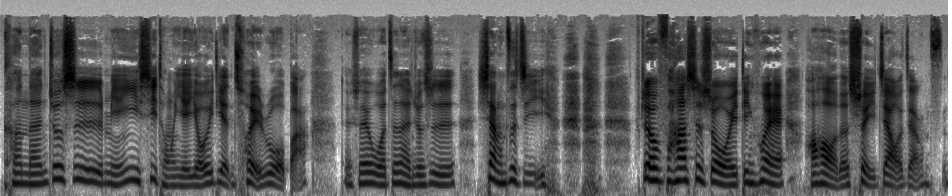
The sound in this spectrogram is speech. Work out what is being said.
可能就是免疫系统也有一点脆弱吧。对，所以我真的就是向自己 就发誓说，我一定会好好的睡觉这样子。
